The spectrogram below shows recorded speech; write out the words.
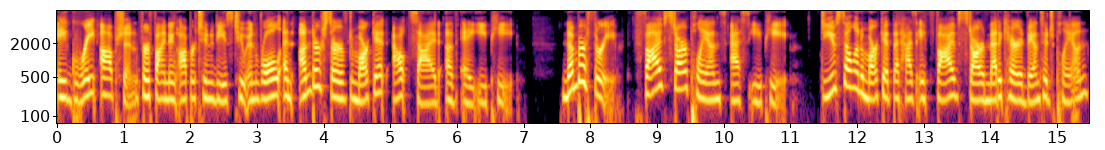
A great option for finding opportunities to enroll an underserved market outside of AEP. Number three, five star plans SEP. Do you sell in a market that has a five star Medicare Advantage plan?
